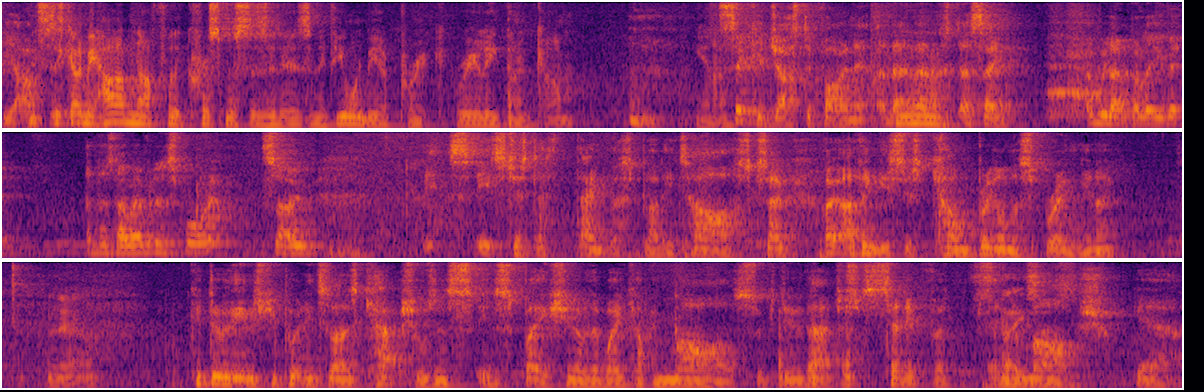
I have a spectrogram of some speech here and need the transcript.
Yeah, it's, it's going to be hard enough for Christmas as it is. And if you want to be a prick, really, don't come. Mm. You know. sick of justifying it, and, and, and I say, and we don't believe it, and there's no evidence for it. So it's it's just a thankless bloody task. So I, I think it's just come, bring on the spring, you know. Yeah. Could do with the industry putting into those capsules in, in space. You know, they wake up in Mars. We could do that. Just set it for end of March. Yeah.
